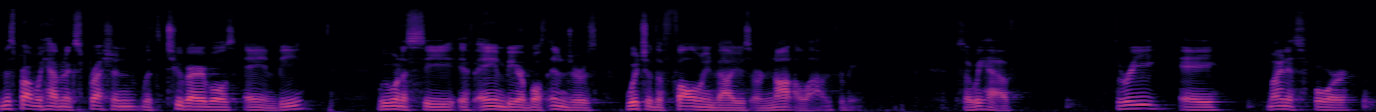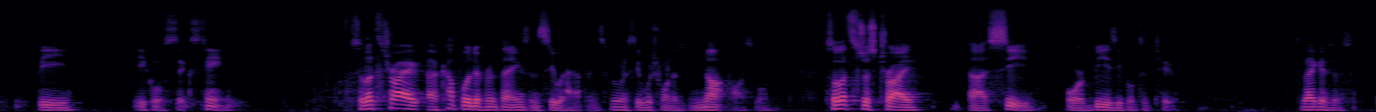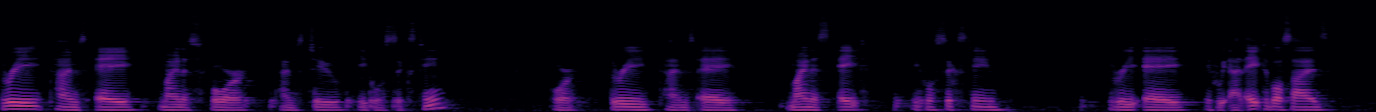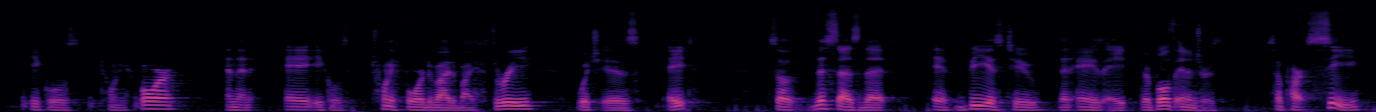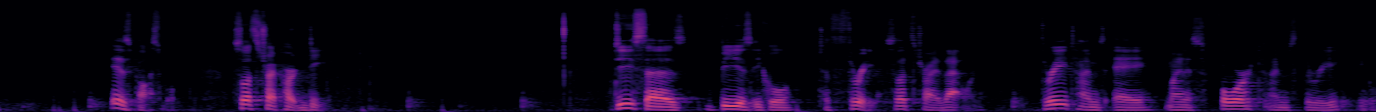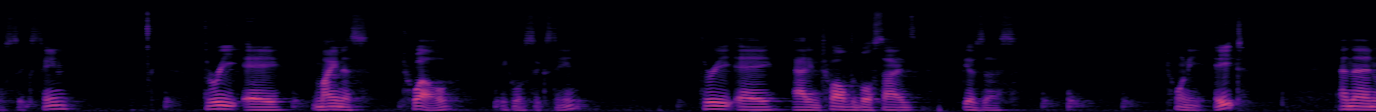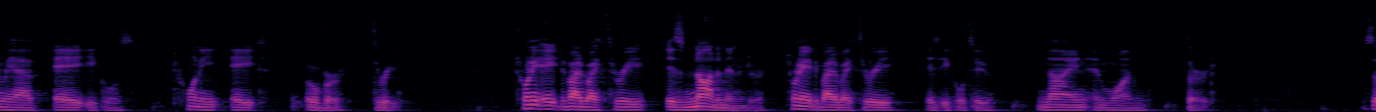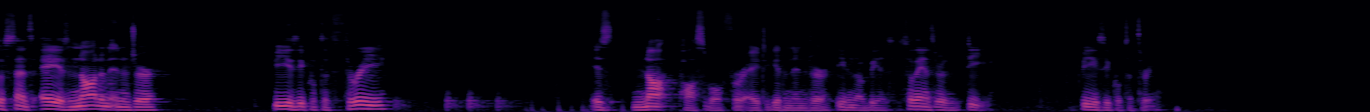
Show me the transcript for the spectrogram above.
In this problem, we have an expression with two variables, a and b. We want to see if a and b are both integers, which of the following values are not allowed for b. So we have 3a minus 4b equals 16. So let's try a couple of different things and see what happens. We want to see which one is not possible. So let's just try uh, c, or b is equal to 2. So that gives us 3 times a minus 4 times 2 equals 16, or 3 times a minus 8 equals 16, 3a, if we add 8 to both sides, equals 24, and then a equals 24 divided by 3, which is 8. So this says that if b is 2, then a is 8. They're both integers. So part C is possible. So let's try part D. D says b is equal to 3. So let's try that one. 3 times a minus 4 times 3 equals 16. 3a minus 12 equals 16. 3a adding 12 to both sides gives us 28. And then we have a equals 28 over 3. 28 divided by 3 is not an integer. 28 divided by 3 is equal to 9 and 1 third. So since a is not an integer, b is equal to 3 is not possible for a to get an integer, even though b is. So the answer is D. b is equal to 3.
